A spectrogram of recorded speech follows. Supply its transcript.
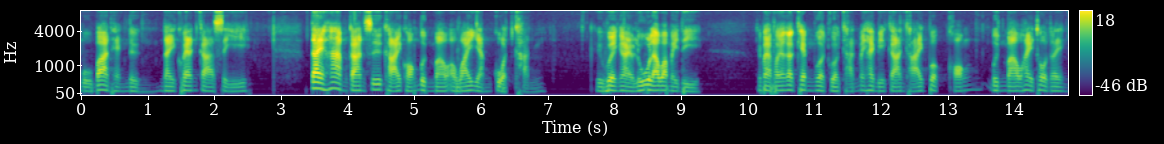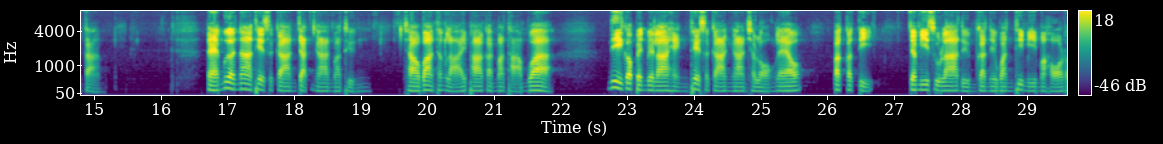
หมู่บ้านแห่งหนึ่งในแคว้นกาสี ได้ห้ามการซื้อขายของบุญเมาเอาไว้อย่างกวดขัน คือเพื่อง่ายรู้แล้วว่าไม่ดีใช่ไหมเพราะงั้นก็เข้มงวดกวดขันไม่ให้มีการขายพวกของบุญเมาให้โทษอะไรต่างๆ แต่เมื่อหน้าเทศกาลจัดงานมาถึง ชาวบ้านทั้งหลายพากันมาถามว่า นี่ก็เป็นเวลาแห่งเทศกาลงานฉลองแล้ว ปกติจะมีสุราดื่มกันในวันที่มีมหร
